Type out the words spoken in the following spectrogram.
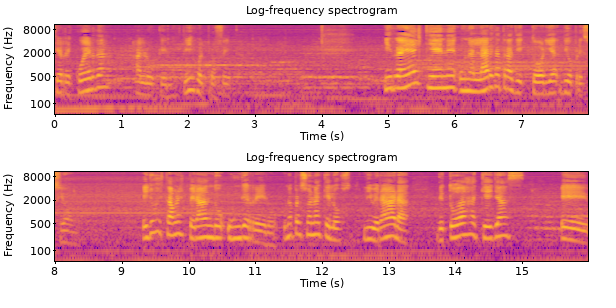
que recuerda a lo que nos dijo el profeta. Israel tiene una larga trayectoria de opresión. Ellos estaban esperando un guerrero, una persona que los liberara de todas aquellas eh,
